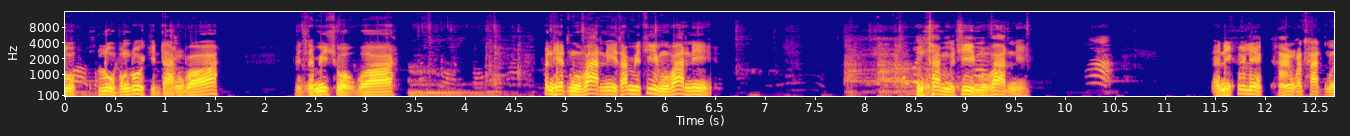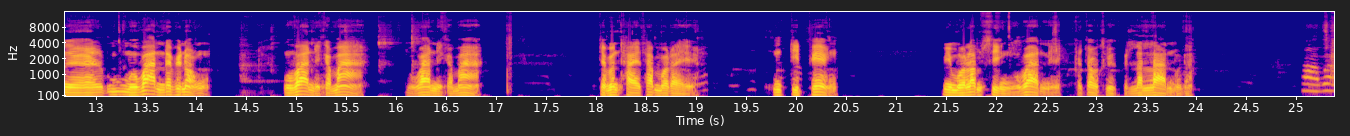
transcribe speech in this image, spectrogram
รูปรูปบางรูปคิดดังบ่เป็นแต่มีโชคบ่เพิ่นเฮ็ดหมู่บ้านนี่ทำพิธีหมู่บ้านนี่เพิ่นทำพิธีหมู่บ้านนี่ว่าอันนี้คือเลขหางประทัดมือหมู่บ้านได้อพี่น้องหมู่บ้านนี่ก็มาหมู่บ้านนี่ก็มาแต่มันทายทำอะไรมันติดเพลงมีหมอลำสิ่งหมู่บ้านนี่เขาเจ้าถือเป็นล้านๆพุ่นนะ พ่อว่า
